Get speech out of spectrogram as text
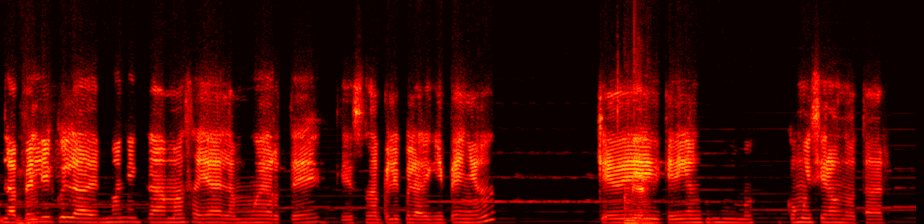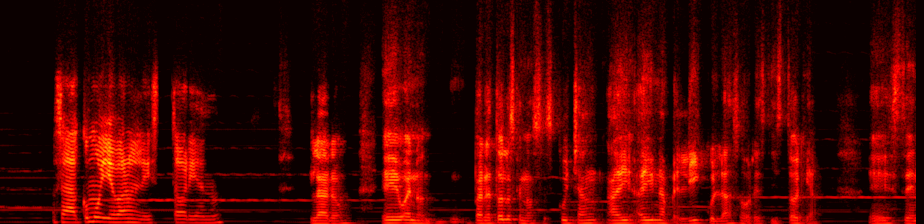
la película de Mónica Más allá de la muerte, que es una película de Guipeña, que, que digan cómo, hicieron notar, o sea, cómo llevaron la historia, ¿no? Claro. Eh, bueno, para todos los que nos escuchan, hay, hay una película sobre esta historia. Este,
